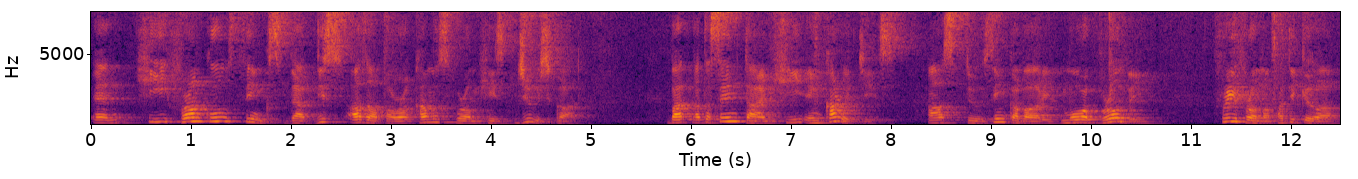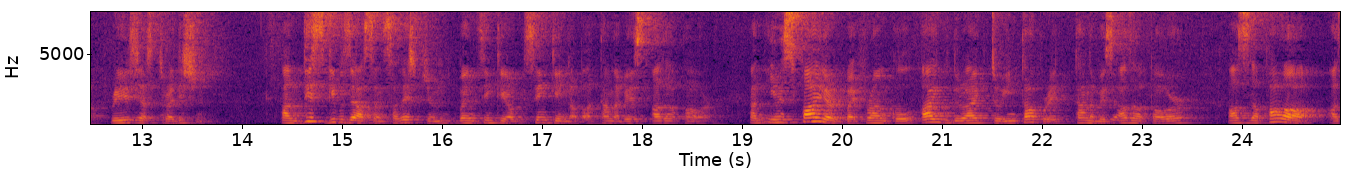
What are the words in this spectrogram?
And he, Frankl, thinks that this other power comes from his Jewish God. But at the same time, he encourages us to think about it more broadly, free from a particular religious tradition. And this gives us a suggestion when thinking, of, thinking about Tanabe's other power. And inspired by Frankl, I would like to interpret Tanabe's other power as the power as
